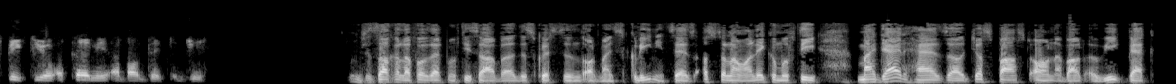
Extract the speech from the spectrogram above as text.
speak to your attorney about that, G. Jazakallah for that, Mufti Saab. Uh, this question on my screen, it says, Assalamu alaikum, Mufti. My dad has uh, just passed on about a week back.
